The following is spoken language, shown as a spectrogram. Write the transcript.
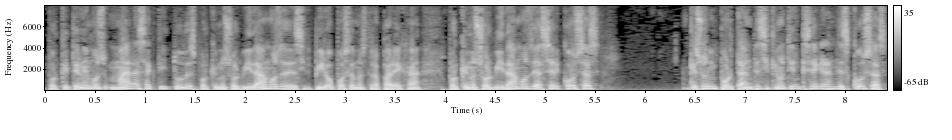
porque tenemos malas actitudes, porque nos olvidamos de decir piropos a nuestra pareja, porque nos olvidamos de hacer cosas que son importantes y que no tienen que ser grandes cosas.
